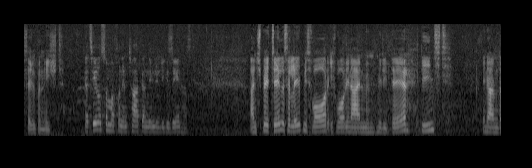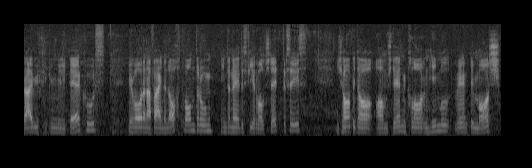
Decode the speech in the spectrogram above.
selber nicht. Erzähl uns doch mal von dem Tag, an dem du die gesehen hast. Ein spezielles Erlebnis war, ich war in einem Militärdienst, in einem dreiwöchigen Militärkurs. Wir waren auf einer Nachtwanderung in der Nähe des Vierwaldstätter Sees. Ich habe da am sternenklaren Himmel während dem Marsch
